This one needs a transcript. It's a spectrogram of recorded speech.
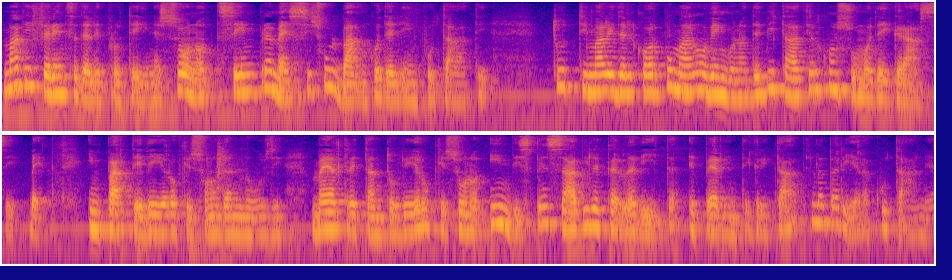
ma a differenza delle proteine sono sempre messi sul banco degli imputati. Tutti i mali del corpo umano vengono addebitati al consumo dei grassi. Beh, in parte è vero che sono dannosi, ma è altrettanto vero che sono indispensabili per la vita e per l'integrità della barriera cutanea.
